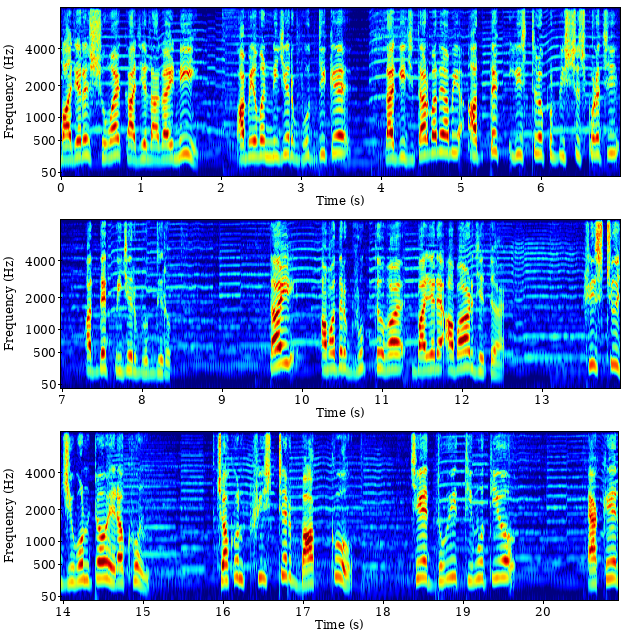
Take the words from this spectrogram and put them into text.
বাজারের সময় কাজে লাগাইনি। আমি আমার নিজের বুদ্ধিকে লাগিয়েছি। তার মানে আমি অর্ধেক লিস্টের ওপর বিশ্বাস করেছি, অর্ধেক নিজের বুদ্ধির ওপর। তাই আমাদের ভুগতে হয়, বাজারে আবার যেতে হয়। খ্রিস্টীয় জীবনটাও এরকম। যখন খ্রিস্টের বাক্য যে দুই তিমতীয় একের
